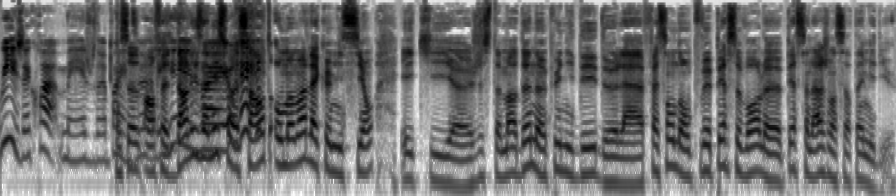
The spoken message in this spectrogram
oui, je crois, mais je voudrais pas. En, en fait, dans les années 60, au moment de la commission, et qui justement donne un peu une idée de la façon dont on pouvait percevoir le personnage dans certains milieux.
